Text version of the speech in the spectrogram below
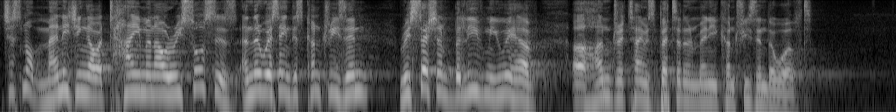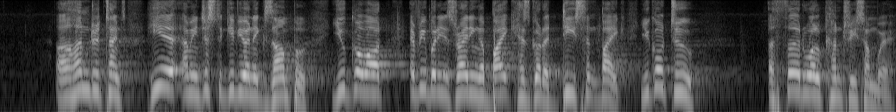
It's just not managing our time and our resources. And then we're saying this country is in recession. Believe me, we have a hundred times better than many countries in the world. A hundred times. Here, I mean, just to give you an example, you go out, everybody is riding a bike, has got a decent bike. You go to a third world country somewhere,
